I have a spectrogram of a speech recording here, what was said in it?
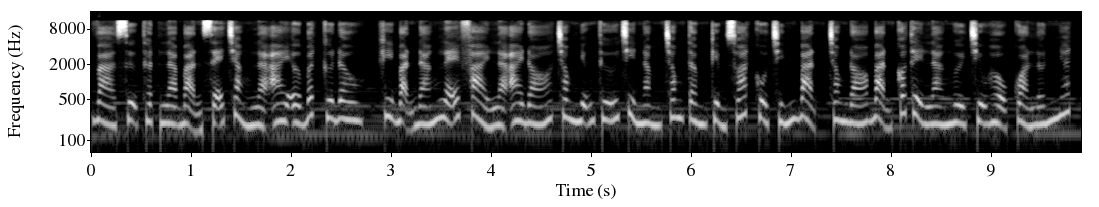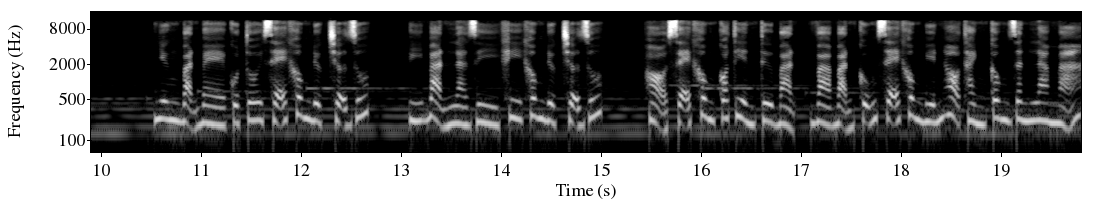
Và sự thật là bạn sẽ chẳng là ai ở bất cứ đâu, khi bạn đáng lẽ phải là ai đó trong những thứ chỉ nằm trong tầm kiểm soát của chính bạn, trong đó bạn có thể là người chịu hậu quả lớn nhất. Nhưng bạn bè của tôi sẽ không được trợ giúp. Ý bạn là gì khi không được trợ giúp? Họ sẽ không có tiền từ bạn, và bạn cũng sẽ không biến họ thành công dân La Mã.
